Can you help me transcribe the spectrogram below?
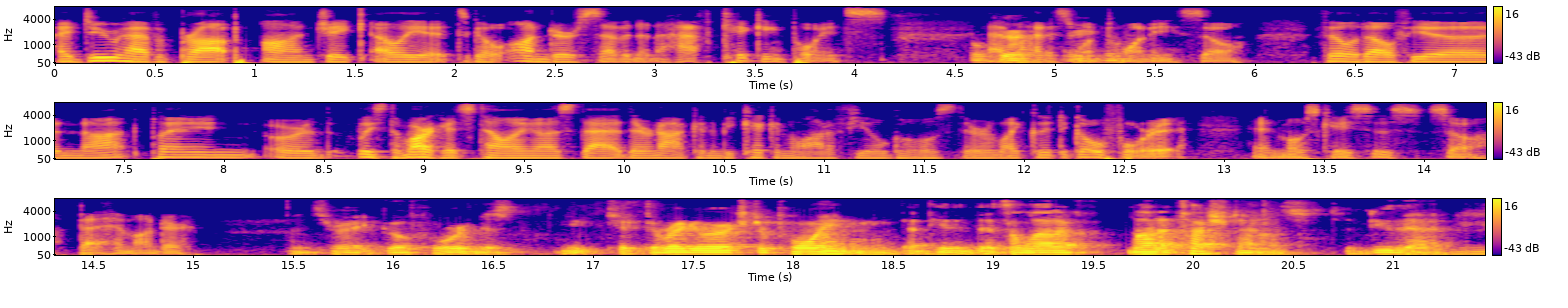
I do have a prop on Jake Elliott to go under seven and a half kicking points okay. at minus 120. So Philadelphia not planning, or at least the market's telling us that they're not going to be kicking a lot of field goals. They're likely to go for it in most cases. So bet him under. That's right. Go for it. Just you kick the regular extra point, and that, that's a lot of lot of touchdowns to do that. Mm-hmm.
